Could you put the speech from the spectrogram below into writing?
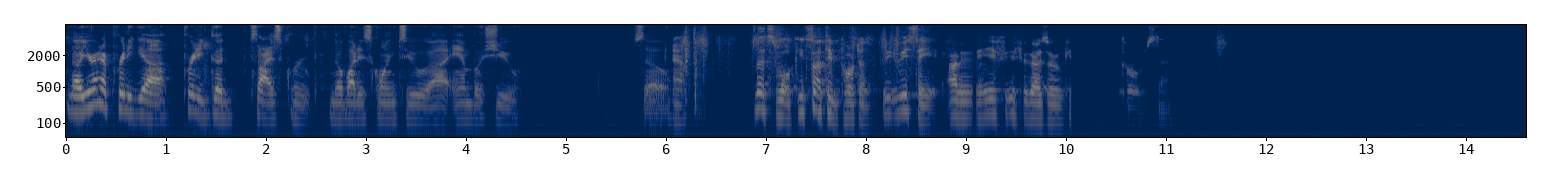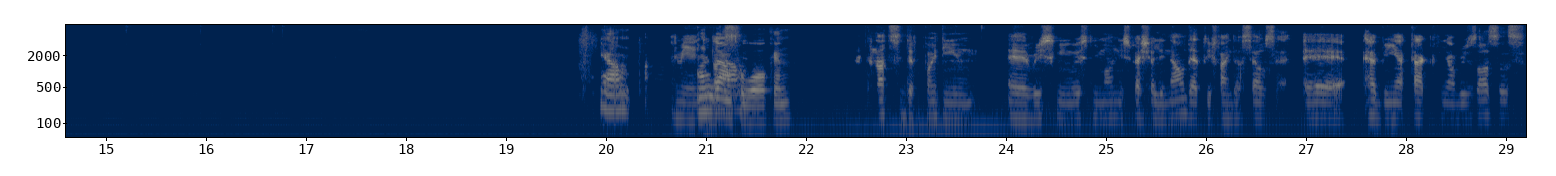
No, you're in a pretty, uh, pretty good sized group. Nobody's going to uh, ambush you. So yeah, let's walk. It's not important. We, we say. I mean, if if you guys are okay towards there. Yeah, I'm, I mean, I'm down for walking. I cannot see the point in uh, risking wasting money, especially now that we find ourselves uh, having attacked our resources.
